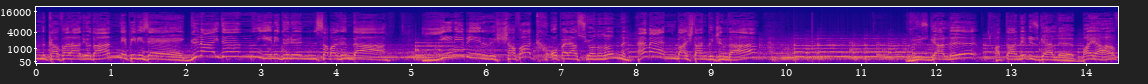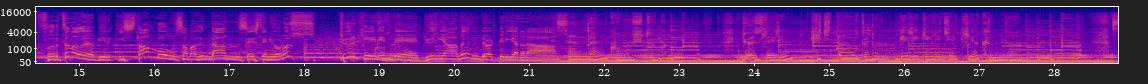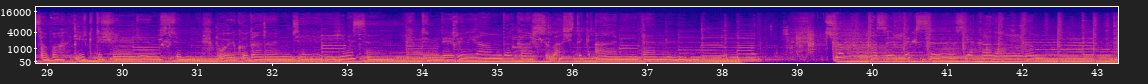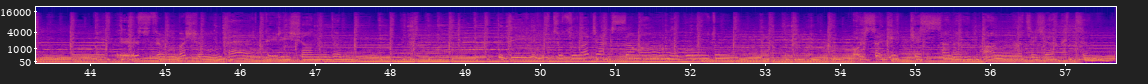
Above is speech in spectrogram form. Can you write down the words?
Radyosundan, kafa radyodan hepinize günaydın. Yeni günün sabahında yeni bir şafak operasyonunun hemen başlangıcında rüzgarlı hatta ne rüzgarlı bayağı fırtınalı bir İstanbul sabahından sesleniyoruz. Türkiye'nin ve dünyanın dört bir yanına. Yine senden konuştuk Gözlerim hiç daldı mı biri gelecek yakında Sabah ilk düşündüğümsün uykudan önce yine sen. Dün de rüyamda karşılaştık aniden. Çok hazırlıksız yakalandım. Üstüm başım per perişandım. Dil tutulacak zamanı buldu. Oysa ilk kez sana anlatacaktım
